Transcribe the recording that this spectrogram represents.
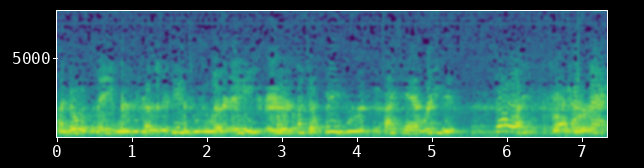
I know it's an A word because it begins with the letter A. But it's such a big word that I can't read it. Boy, look at that.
